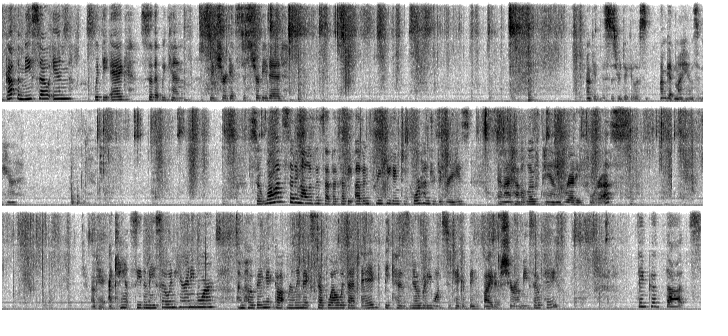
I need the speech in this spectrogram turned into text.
I got the miso in with the egg so that we can make sure it gets distributed Okay, this is ridiculous. I'm getting my hands in here. So while I'm setting all of this up, I've got the oven preheating to 400 degrees and I have a loaf pan ready for us. Okay, I can't see the miso in here anymore. I'm hoping it got really mixed up well with that egg because nobody wants to take a big bite of shiro miso paste think good thoughts.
